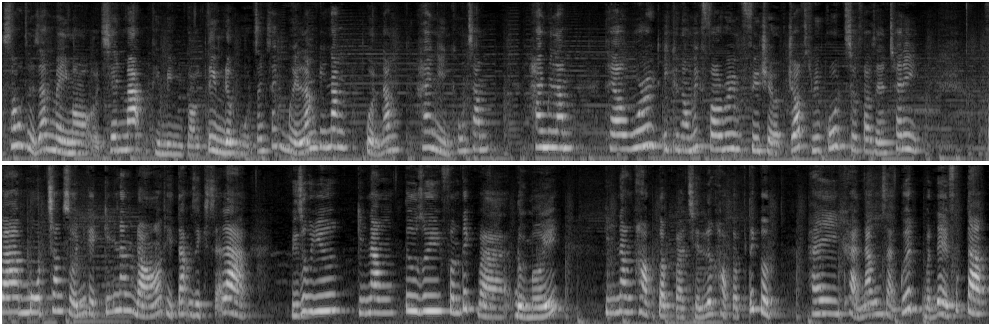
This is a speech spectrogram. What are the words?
Sau thời gian mày mò ở trên mạng thì mình có tìm được một danh sách 15 kỹ năng của năm 2025 theo World Economic Forum Future Jobs Report 2020. Và một trong số những cái kỹ năng đó thì tạm dịch sẽ là ví dụ như kỹ năng tư duy, phân tích và đổi mới, kỹ năng học tập và chiến lược học tập tích cực, hay khả năng giải quyết vấn đề phức tạp.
